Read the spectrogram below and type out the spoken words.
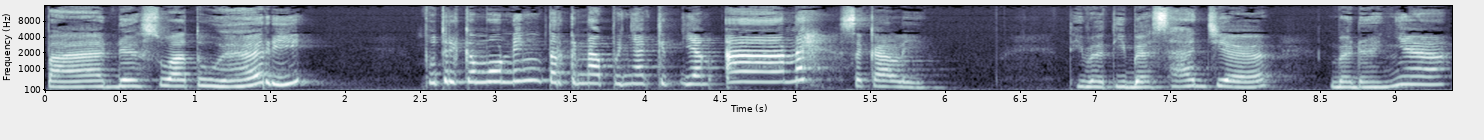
Pada suatu hari, Putri Kemuning terkena penyakit yang aneh sekali. Tiba-tiba saja badannya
